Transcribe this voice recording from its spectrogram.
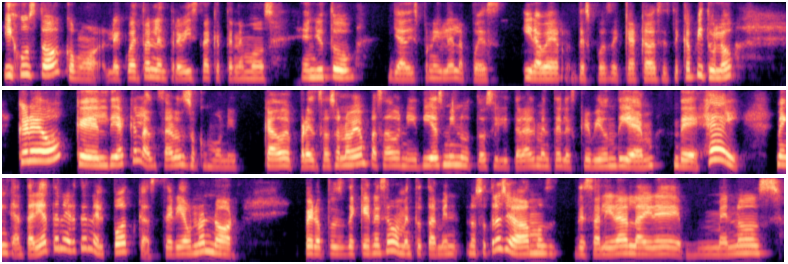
Y justo como le cuento en la entrevista que tenemos en YouTube, ya disponible, la puedes ir a ver después de que acabes este capítulo, creo que el día que lanzaron su comunicado de prensa, o sea, no habían pasado ni 10 minutos y literalmente le escribí un DM de, hey, me encantaría tenerte en el podcast, sería un honor pero pues de que en ese momento también nosotras llevábamos de salir al aire menos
